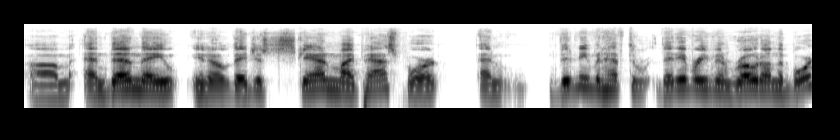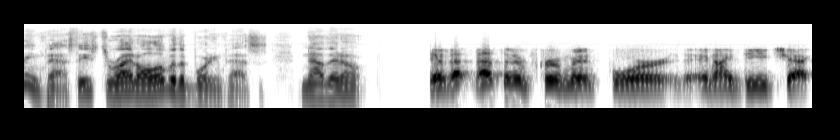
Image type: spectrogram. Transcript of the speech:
Um, and then they, you know, they just scanned my passport and didn't even have to. They never even wrote on the boarding pass. They used to write all over the boarding passes. Now they don't. Yeah, that, that's an improvement for an ID check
